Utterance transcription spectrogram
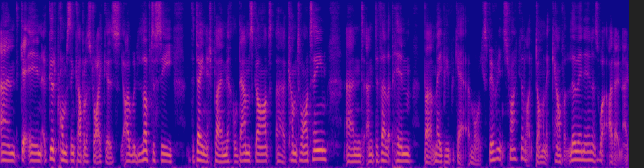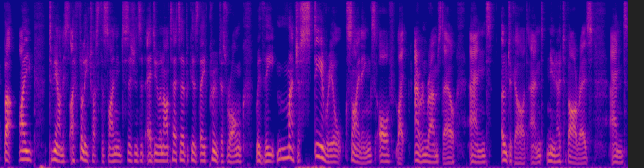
and get in a good, promising couple of strikers. I would love to see the Danish player Mikkel Damsgaard uh, come to our team and and develop him, but maybe we get a more experienced striker like Dominic Calvert-Lewin in as well. I don't know, but I, to be honest, I fully trust the signing decisions of Edu and Arteta because they've proved us wrong with the magisterial signings of like Aaron Ramsdale and Odegaard and Nuno Tavares and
